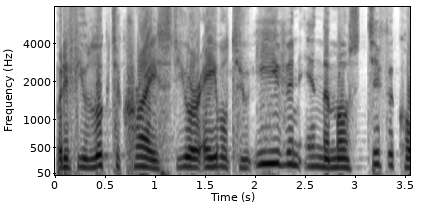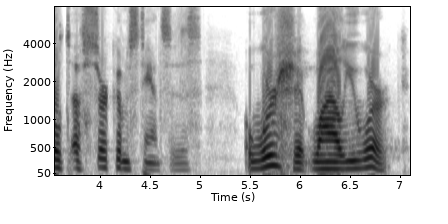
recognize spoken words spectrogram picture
But if you look to Christ, you are able to, even in the most difficult of circumstances, worship while you work.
